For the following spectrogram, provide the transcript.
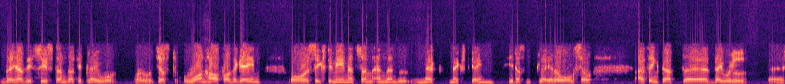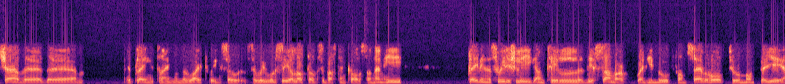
they have this system that he play w- w- just one half of the game or 60 minutes, and and then ne- next game he doesn't play at all. So I think that uh, they will uh, share the the, um, the playing time on the right wing. So so we will see a lot of Sebastian Karlsson, and he played in the Swedish league until this summer when he moved from Sävehof to Montpellier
